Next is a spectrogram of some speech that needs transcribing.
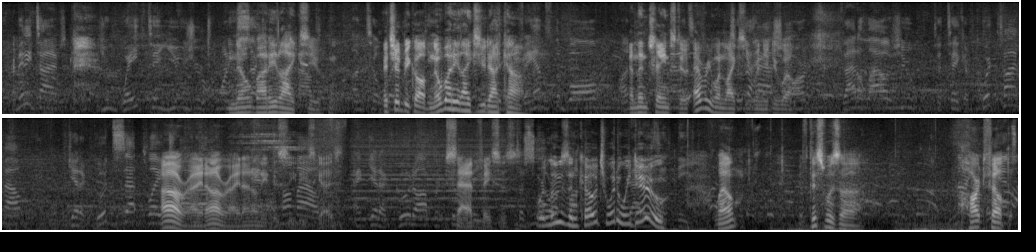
Many times you wait to use your 20 Nobody likes you. It should be called in the. NobodyLikesYou.com. And then change to everyone likes you when you do well. mark. That allows you to take a quick timeout, get a good set play. All drawn right, up, all right. I don't need to see these guys. And get a good Sad faces. We're losing, coach. What do we do? Well, if this was a heartfelt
